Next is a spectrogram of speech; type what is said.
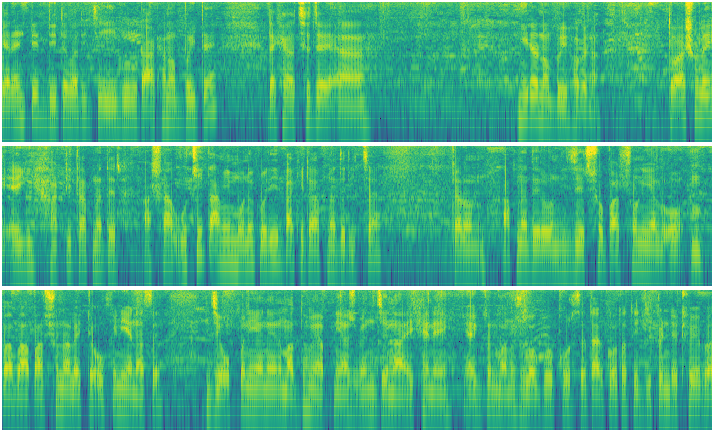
গ্যারেন্টেড দিতে পারি যে এই গরুটা আটানব্বইতে দেখা যাচ্ছে যে নিরানব্বই হবে না। তো আসলে এই হাটটিতে আপনাদের আসা উচিত। আমি মনে করি বাকিটা আপনাদের ইচ্ছা। কারণ আপনাদেরও নিজস্ব পার্সোনিয়াল ও বা পার্সোনাল একটা ওপিনিয়ন আছে, যে ওপিনিয়নের মাধ্যমে আপনি আসবেন যে না, এখানে একজন মানুষ বকবক করছে, তার কথাতেই ডিপেন্ডেন্ট হয়ে বা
